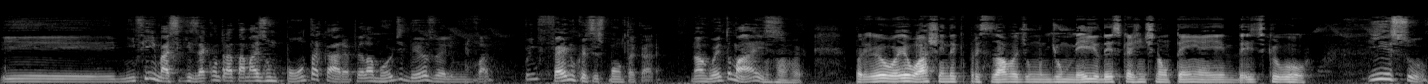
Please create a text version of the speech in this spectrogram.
E. Enfim, mas se quiser contratar mais um ponta, cara, pelo amor de Deus, velho, vai pro inferno com esses ponta, cara. Não aguento mais. Eu, eu acho ainda que precisava de um, de um meio desse que a gente não tem aí, desde que o. Isso!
